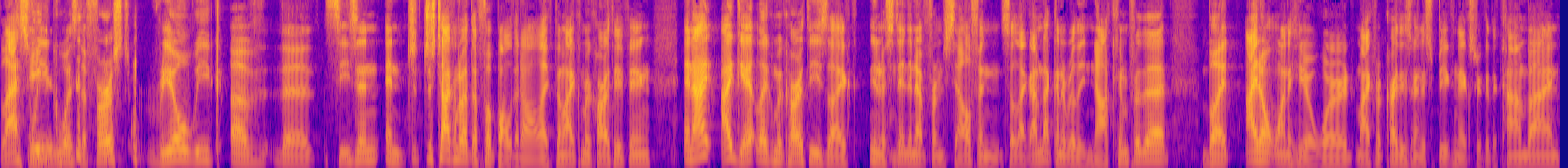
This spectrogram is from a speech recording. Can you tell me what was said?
Last week was the first real week of the season, and j- just talking about the football of it all, like the Mike McCarthy thing. And I I get like McCarthy's like you know standing up for himself, and so like I'm not going to really knock him for that. But I don't want to hear a word. Mike McCarthy's going to speak next week at the combine.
